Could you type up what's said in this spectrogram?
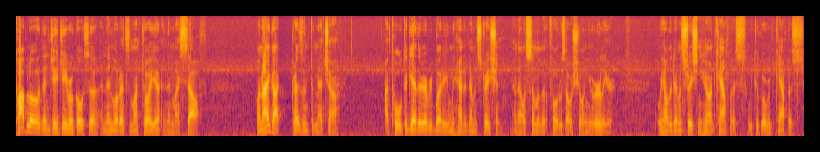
Pablo, then J.J. Rogosa, and then Lorenzo Montoya, and then myself. When I got president of Mecha, I pulled together everybody and we had a demonstration. And that was some of the photos I was showing you earlier. We held a demonstration here on campus. We took over the campus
